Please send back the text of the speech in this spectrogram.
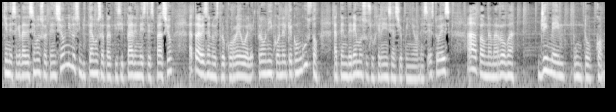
quienes agradecemos su atención y los invitamos a participar en este espacio a través de nuestro correo electrónico en el que con gusto atenderemos sus sugerencias y opiniones. Esto es gmail.com.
